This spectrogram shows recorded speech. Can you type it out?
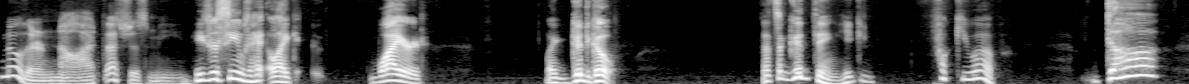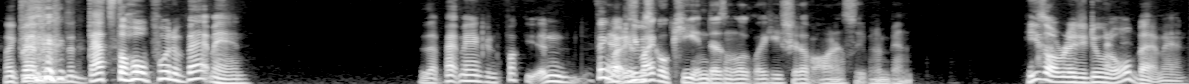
No, they're not. That's just mean. He just seems he- like wired, like good to go. That's a good thing. He could fuck you up. Duh. Like that. that's the whole point of Batman. That Batman can fuck you. And think Yeah, about it. Was, Michael Keaton doesn't look like he should have honestly been been. he's already doing old Batman.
